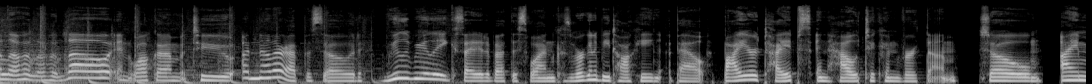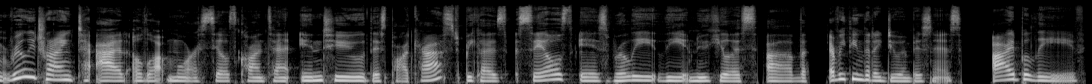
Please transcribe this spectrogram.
Hello, hello, hello, and welcome to another episode. Really, really excited about this one because we're going to be talking about buyer types and how to convert them. So, I'm really trying to add a lot more sales content into this podcast because sales is really the nucleus of everything that I do in business. I believe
